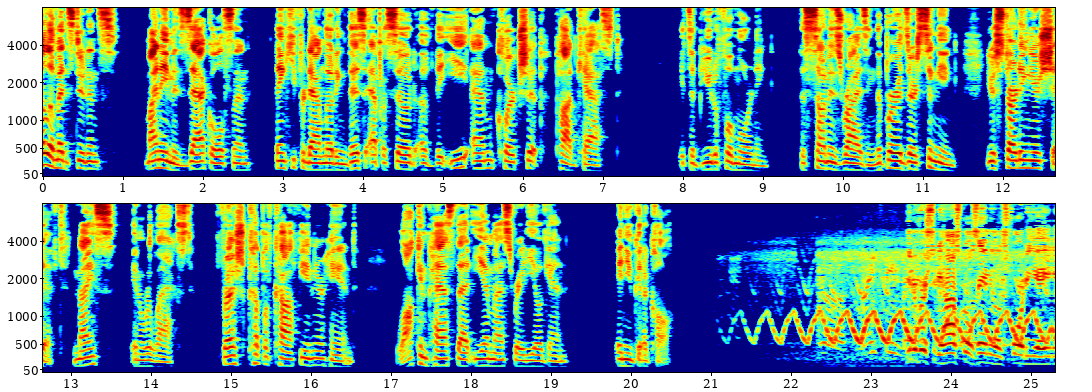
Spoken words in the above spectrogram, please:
Hello, med students. My name is Zach Olson. Thank you for downloading this episode of the EM Clerkship Podcast. It's a beautiful morning. The sun is rising, the birds are singing. You're starting your shift, nice and relaxed. Fresh cup of coffee in your hand, walking past that EMS radio again, and you get a call. University Hospital's Ambulance 48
